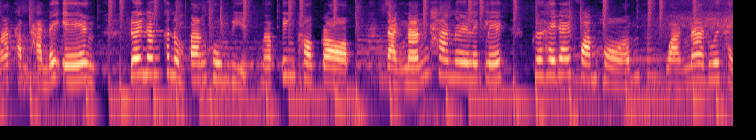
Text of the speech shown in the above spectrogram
มารถทำทานได้เอง โดยนำขนมปังโฮมวีดมาปิ้งพอกรอบ จากนั้นทาเนยเล็กๆ เพื่อให้ได้ความหอม วางหน้าด้วยไข่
